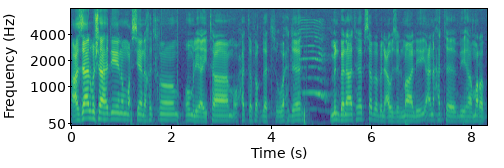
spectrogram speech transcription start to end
أعزائي المشاهدين أم حسين أختكم أم لايتام وحتى فقدت وحدة من بناتها بسبب العوز المالي يعني حتى بها مرض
